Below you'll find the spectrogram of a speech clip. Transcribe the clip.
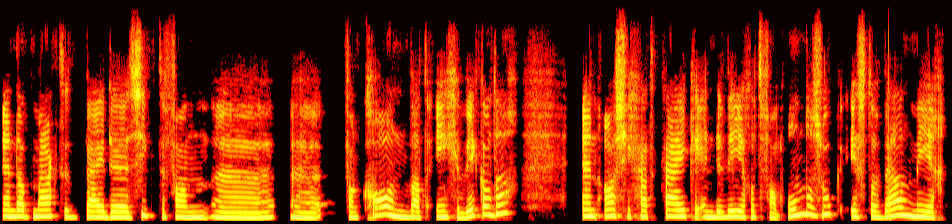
en dat maakt het bij de ziekte van, uh, van Crohn wat ingewikkelder. En als je gaat kijken in de wereld van onderzoek, is er wel meer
